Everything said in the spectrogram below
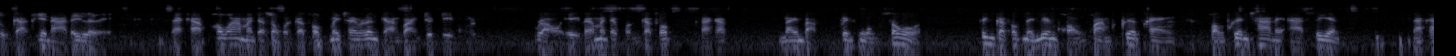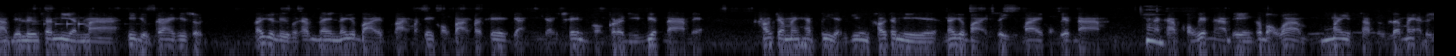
สู่การพิจารณาได้เลยนะครับ เพราะว่ามันจะส่งผลกระทบไม่ใช่เรื่องการวางจุดยืนของเราเองแล้วมันจะผลกระทบนะครับ ในแบบเป็นห่วงโซ่ ซึ่งกระทบในเรื่องของความเคลือบแคลงของเพื่อนชาติในอาเซียนนะครับอย่าลืมว่าเมียนมาที่อยู่ใกล้ที่สุด แล้วอย่าลืมนะครับในนโยบายต่างประเทศของบางประเทศอย่างอย่างเช่น ของกรณีเวียดนามเนี่ยเขาจะไม่แฮปปี้อย่างยิ่งเขาจะมีนโยบายสี่ไม่ของเวียดนามค่ะนะครับของเวียดนามเองก็บอกว่าไม่สนับสนุนและไม่อนุ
